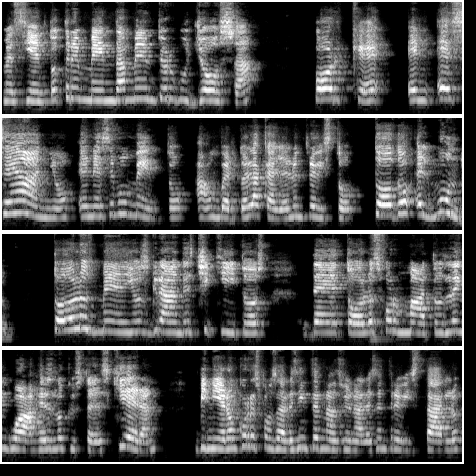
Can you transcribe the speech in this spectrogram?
me siento tremendamente orgullosa porque en ese año, en ese momento, a Humberto de la Calle lo entrevistó todo el mundo, todos los medios grandes, chiquitos, de todos los formatos, lenguajes, lo que ustedes quieran vinieron corresponsales internacionales a entrevistarlo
